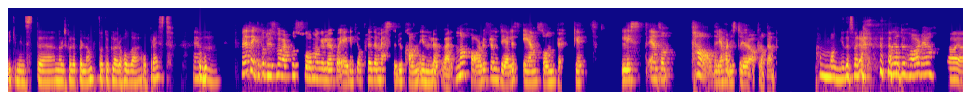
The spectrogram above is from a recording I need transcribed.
ikke minst eh, når du skal løpe langt, at du klarer å holde deg oppreist. Ja. Men jeg tenker på du som har vært på så mange løp og egentlig opplevd det meste du kan innen løpeverdenen. Har du fremdeles en sånn bucket list, en sånn Fader, jeg har lyst til å gjøre akkurat den. Mange, dessverre. Å ja, du har det, ja. Ja, ja.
